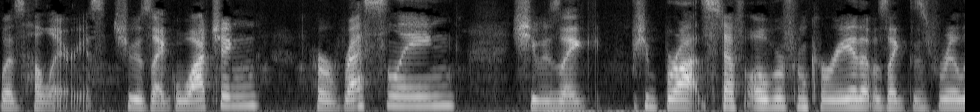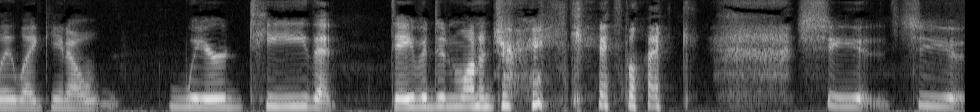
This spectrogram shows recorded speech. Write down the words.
was hilarious. She was like watching her wrestling. She was like she brought stuff over from Korea that was like this really like, you know, weird tea that David didn't want to drink. and like she she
